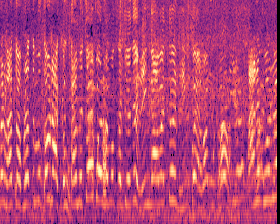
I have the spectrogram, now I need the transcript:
પણ વાત આપણે તો હું કહું નાખું તમે ચાય પણ હમ કરજો તો રિંગ આવે તો રિંગ કોઈ હવા મૂકવાની. આને બોર ને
